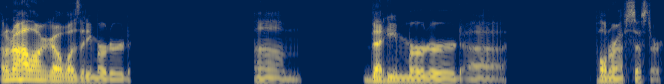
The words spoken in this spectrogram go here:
I don't know how long ago it was that he murdered. Um, that he murdered uh, Polnareff's sister.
